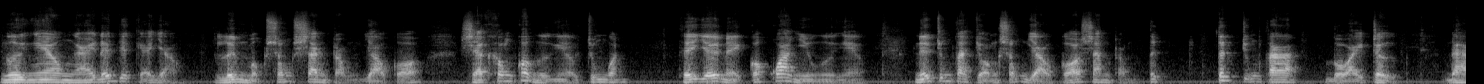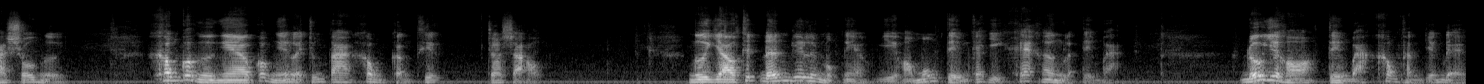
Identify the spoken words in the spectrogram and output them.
Người nghèo ngại đến với kẻ giàu. Linh mục sống sang trọng, giàu có, sẽ không có người nghèo chung quanh. Thế giới này có quá nhiều người nghèo. Nếu chúng ta chọn sống giàu có sang trọng, tức, tức chúng ta loại trừ đa số người. Không có người nghèo có nghĩa là chúng ta không cần thiết cho xã hội. Người giàu thích đến với linh mục nghèo vì họ muốn tìm cái gì khác hơn là tiền bạc. Đối với họ, tiền bạc không thành vấn đề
